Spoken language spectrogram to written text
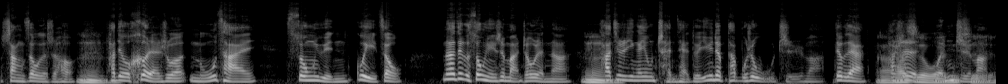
上奏的时候，嗯、他就赫然说奴才松云贵奏。那这个松云是满洲人呢，嗯、他就是应该用臣才对，因为他不是武职嘛，对不对？他是文职嘛。所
